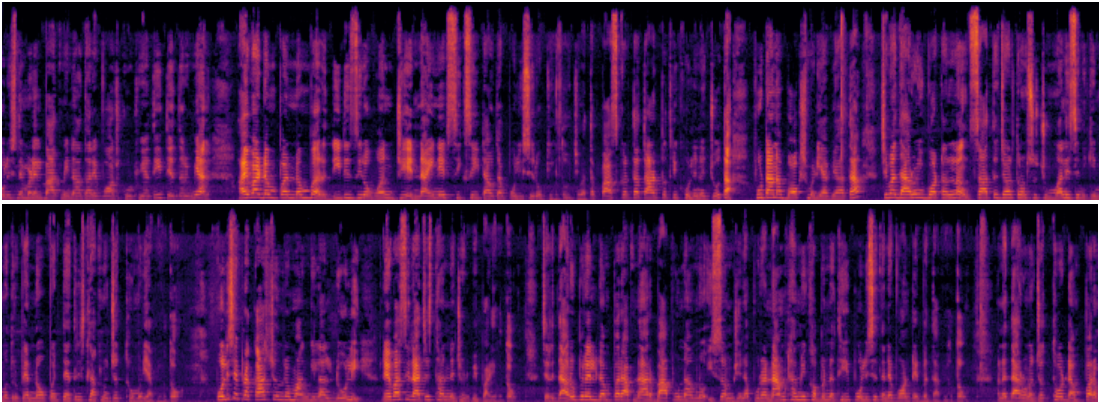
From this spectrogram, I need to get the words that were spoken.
પોલીસને મળેલ બાતમીના આધારે વોચ ગોઠવી હતી. તે દરમિયાન Hyva dumper number DD zero one J nine eight six eight આવતા પોલીસે રોક્યો હતો, જેમાં તપાસ કરતા તાડપત્રી ખોલીને જોતા ફૂટાના બોક્સ મળી આવ્યા હતા, જેમાં દારૂની બોટલ નંગ સાત હજાર ત્રણસો ચુમ્માલીસ જેની કિંમત રૂપિયા નવ પોઈન્ટ તેત્રીસ લાખનો જથ્થો મળી આવ્યો હતો. પોલીસે પ્રકાશચંદ્ર માંગીલાલ ડોલી રહેવાસી રાજસ્થાનને ઝડપી પાડ્યો હતો. જ્યારે દારૂ ભરેલ ડમ્પર આપનાર બાપુ નામનો ઈસમ, જેના પૂરા નામઠામની ખબર નથી, પોલીસે તેને વોન્ટેડ બતાવ્યો હતો. અને દારૂનો જથ્થો, ડમ્પર,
